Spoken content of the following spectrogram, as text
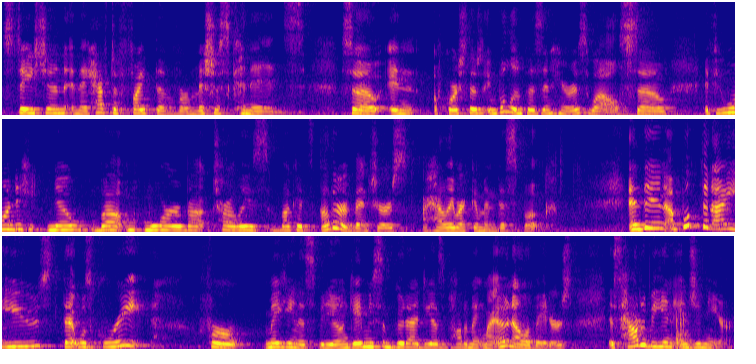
station and they have to fight the Vermicious Knids. So, and of course, there's Oompa Loompas in here as well. So, if you want to know about more about Charlie's Bucket's other adventures, I highly recommend this book. And then a book that I used that was great for making this video and gave me some good ideas of how to make my own elevators is how to be an engineer.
